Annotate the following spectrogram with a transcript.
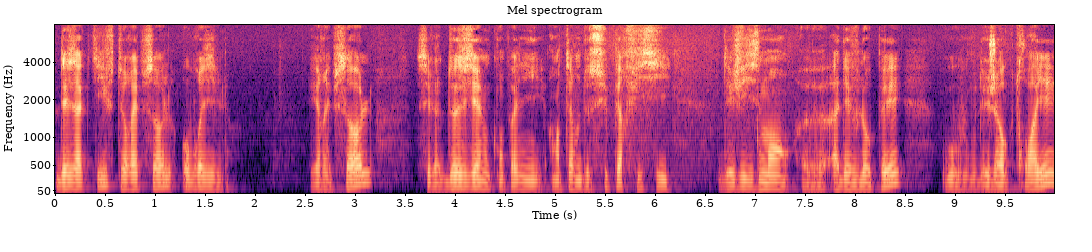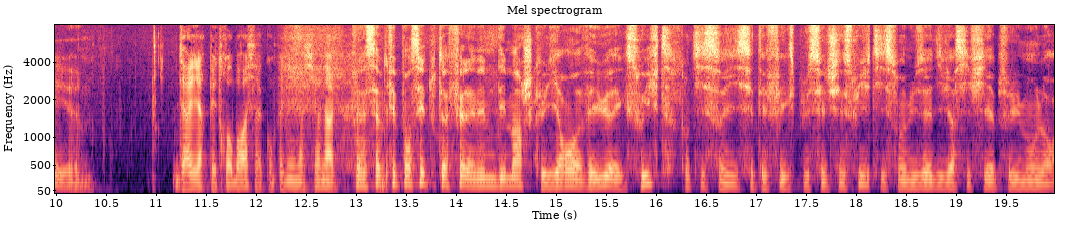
des actifs de Repsol au Brésil. Et Repsol, c'est la deuxième compagnie en termes de superficie des gisements euh, à développer ou déjà octroyés derrière Petrobras, la compagnie nationale. ça me fait penser tout à fait à la même démarche que l'Iran avait eue avec SWIFT. Quand ils s'étaient fait expulser de chez SWIFT, ils sont amusés à diversifier absolument leur,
